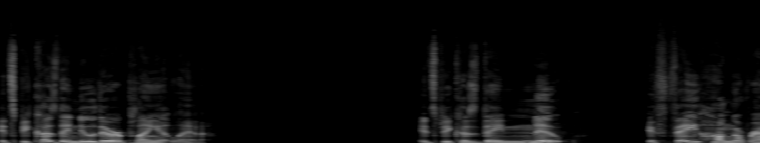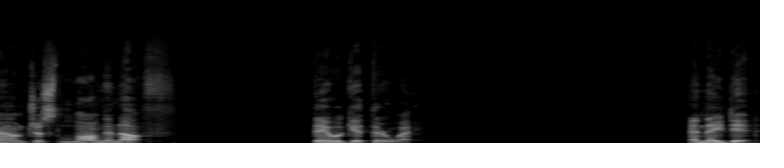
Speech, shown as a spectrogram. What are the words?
It's because they knew they were playing Atlanta. It's because they knew if they hung around just long enough, they would get their way. And they did.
